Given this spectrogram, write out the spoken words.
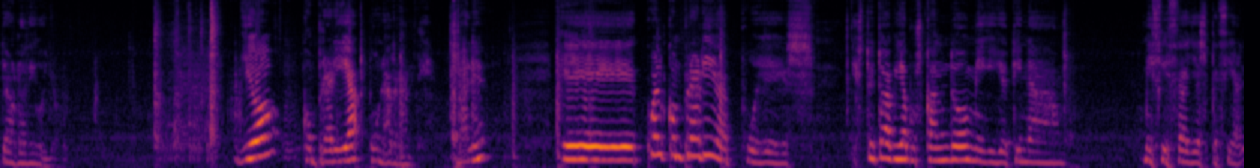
Ya os lo digo yo. Yo compraría una grande, ¿vale? Eh, ¿Cuál compraría? Pues estoy todavía buscando mi guillotina, mi cizalla especial.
